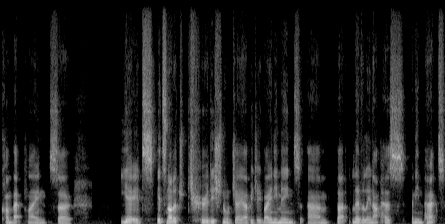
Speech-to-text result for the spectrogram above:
combat plane. So yeah, it's it's not a tr- traditional JRPG by any means, um, but leveling up has an impact.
